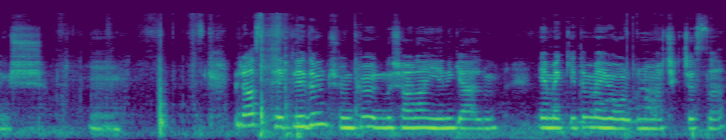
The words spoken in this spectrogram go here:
Demiş. Hmm. Biraz tekledim çünkü dışarıdan yeni geldim. Yemek yedim ve yorgunum açıkçası.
